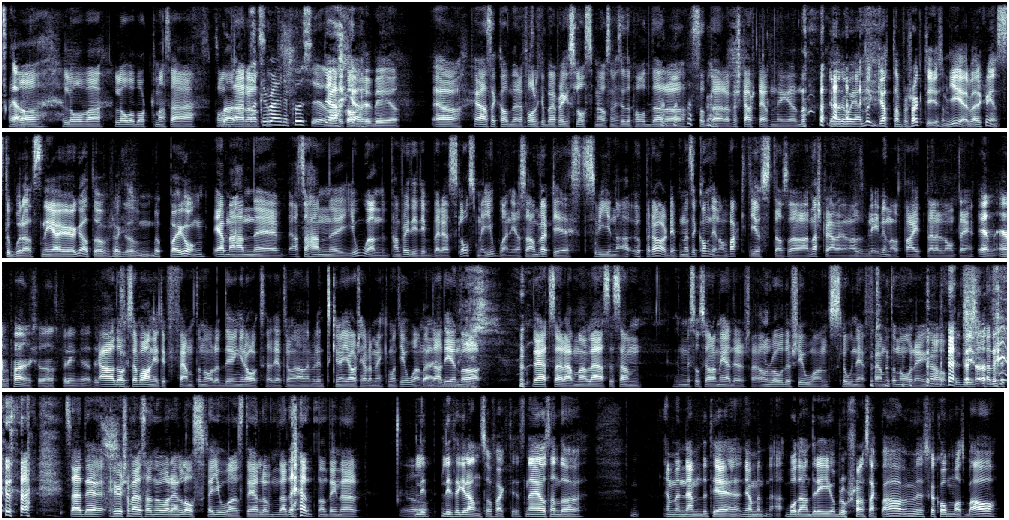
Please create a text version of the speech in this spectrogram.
Ja. och lova, lova bort massa poddar. Och så, Ryan Pussy! Ja, så kommer ja. förbi och... ja, ja, så kommer det folk och börjar försöka slåss med oss när vi sitter och poddar och sånt där och förstör stämningen. Ja, men det var ju ändå gött, han försökte ju som ger verkligen stora sneda ögat och försökte muppa igång. Ja, men han, eh, alltså han, eh, Johan, han försökte typ börja slåss med Johan. Alltså han blev ju svina upprörd. Men så kom det någon vakt just, alltså annars tror jag det hade blivit någon fight eller någonting. En, en punch och han springer. Typ. Ja, dock så var han ju typ 15 år och dyngrak så jag tror han hade väl inte kunnat göra så jävla mycket mot Johan. Men det hade ju ändå, du vet så här, man läser sen med sociala medier så här, On Roaders Johan slog ner 15-åring. Ja, så här- så här, det, hur som helst hade en loss för Johans del om det hade hänt någonting där. Ja. Lite, lite grann så faktiskt. Nej, och sen då ja, men nämnde till ja, men, både André och brorsan och sagt ah, det ska komma och så bara ja.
